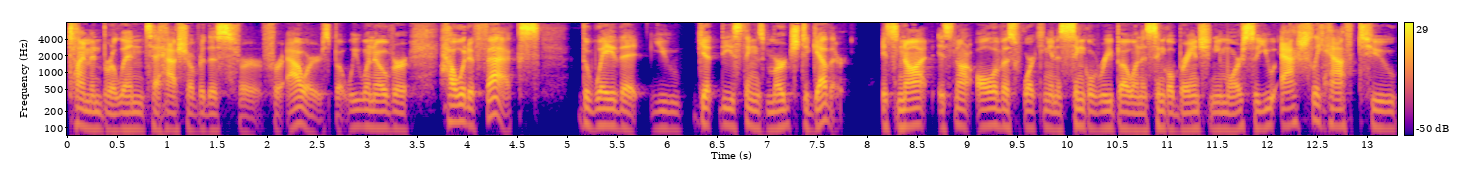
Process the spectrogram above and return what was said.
time in Berlin to hash over this for, for hours, but we went over how it affects the way that you get these things merged together. It's not, it's not all of us working in a single repo and a single branch anymore. So you actually have to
